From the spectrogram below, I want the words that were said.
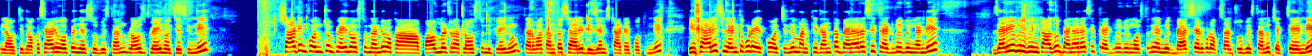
ఇలా వచ్చింది. ఒక శారీ ఓపెన్ చేసి చూపిస్తాను. బ్లౌజ్ ప్లెయిన్ వచ్చేసింది. స్టార్టింగ్ కొంచెం ప్లెయిన్ వస్తుందండి. ఒక పావు మీటర్ అట్లా వస్తుంది ప్లెయిన్. తర్వాత అంతా శారీ డిజైన్ స్టార్ట్ అయిపోతుంది. ఈ శారీస్ లెంత్ కూడా ఎక్కువ వచ్చింది. మనకి ఇదంతా బెనారసీ థ్రెడ్ వీవింగ్ అండి. జరీ వీవింగ్ కాదు బెనారసీ థ్రెడ్ వీవింగ్ వస్తుంది. నేను మీకు బ్యాక్ సైడ్ కూడా ఒకసారి చూపిస్తాను. చెక్ చేయండి.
